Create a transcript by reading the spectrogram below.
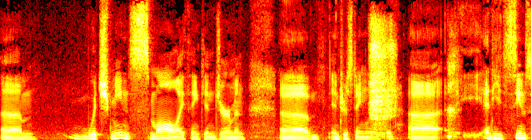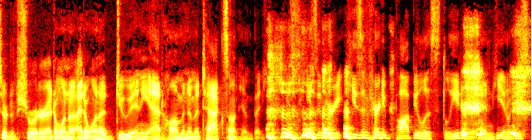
um, which means small, I think, in German. Um, interestingly, uh, and he seems sort of shorter. I don't want to. I don't want to do any ad hominem attacks on him, but he, he's, he's, a very he's a very populist leader, and you know, he's,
